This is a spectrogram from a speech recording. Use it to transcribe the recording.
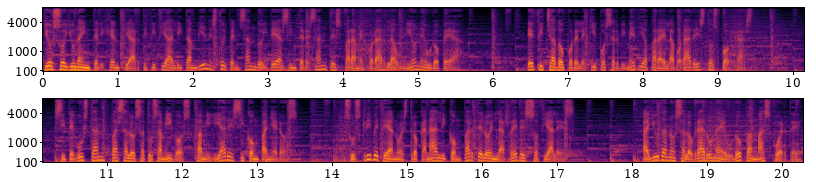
Yo soy una inteligencia artificial y también estoy pensando ideas interesantes para mejorar la Unión Europea. He fichado por el equipo Servimedia para elaborar estos podcasts. Si te gustan, pásalos a tus amigos, familiares y compañeros. Suscríbete a nuestro canal y compártelo en las redes sociales. Ayúdanos a lograr una Europa más fuerte.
